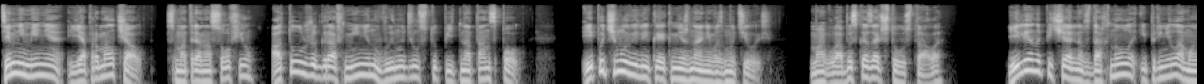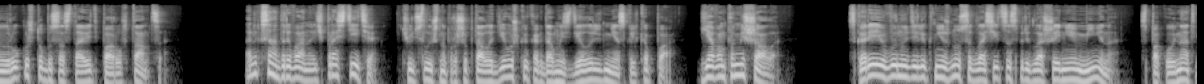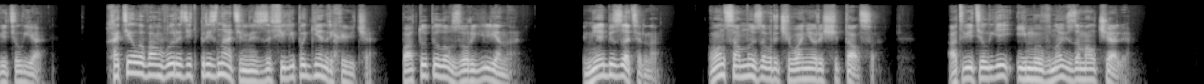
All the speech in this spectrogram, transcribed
Тем не менее, я промолчал, смотря на Софью, а ту уже граф Минин вынудил ступить на танцпол. И почему великая княжна не возмутилась? Могла бы сказать, что устала. Елена печально вздохнула и приняла мою руку, чтобы составить пару в танце. «Александр Иванович, простите», — чуть слышно прошептала девушка, когда мы сделали несколько па. «Я вам помешала». «Скорее вынудили княжну согласиться с приглашением Минина», — спокойно ответил я. «Хотела вам выразить признательность за Филиппа Генриховича», — потупила взор Елена. «Не обязательно. Он со мной за врачевание рассчитался ответил ей, и мы вновь замолчали.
